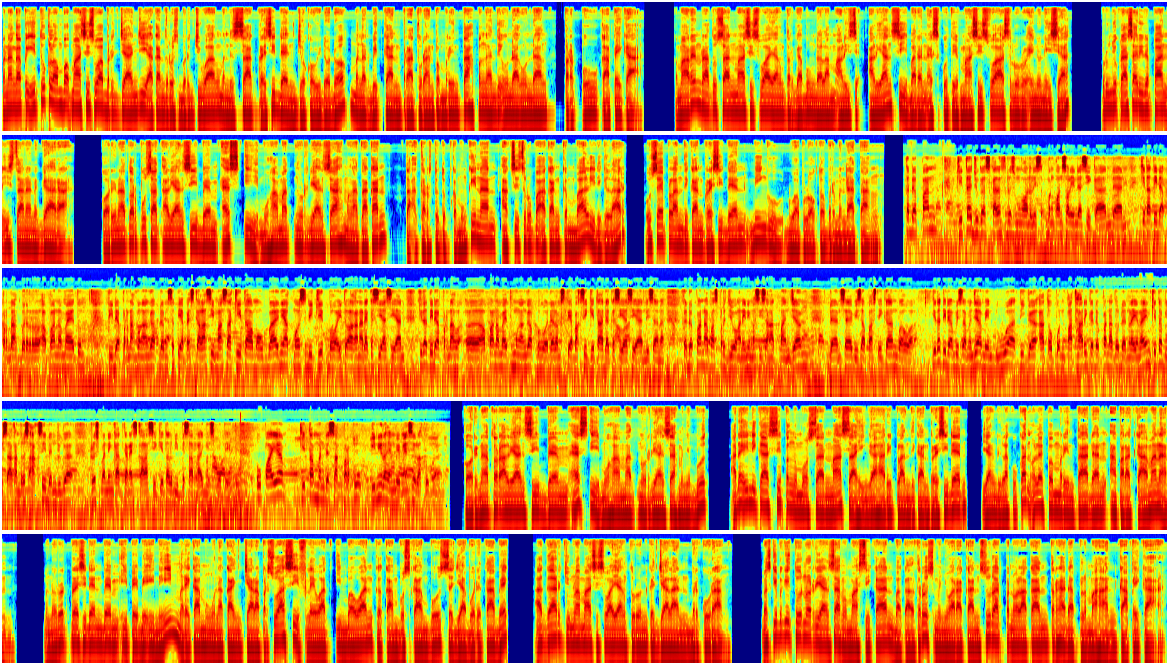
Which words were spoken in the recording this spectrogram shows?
Menanggapi itu, kelompok mahasiswa berjanji akan terus berjuang mendesak Presiden Joko Widodo menerbitkan peraturan pemerintah pengganti undang-undang Perpu KPK. Kemarin ratusan mahasiswa yang tergabung dalam aliansi Badan Eksekutif Mahasiswa seluruh Indonesia berunjuk rasa di depan Istana Negara. Koordinator Pusat Aliansi BEM-SI Muhammad Nurdiansyah mengatakan tak tertutup kemungkinan aksi serupa akan kembali digelar usai pelantikan Presiden Minggu 20 Oktober mendatang. Ke depan kita juga sekarang terus mengkonsolidasikan dan kita tidak pernah ber apa namanya itu tidak pernah menganggap dalam setiap eskalasi masa kita mau banyak mau sedikit bahwa itu akan ada kesia-siaan. Kita tidak pernah eh, apa namanya itu menganggap bahwa dalam setiap aksi kita ada kesia-siaan di sana. Ke depan apa perjuangan ini masih sangat panjang dan saya bisa pastikan bahwa kita tidak bisa menjamin dua, tiga ataupun empat hari ke depan atau dan lain-lain kita bisa akan terus aksi dan juga terus meningkatkan eskalasi kita lebih besar lagi seperti itu. Upaya kita mendesak Perpu inilah yang BMSI lakukan. Koordinator Aliansi BEM SI Muhammad Nurdiansyah menyebut ada indikasi pengemosan masa hingga hari pelantikan presiden yang dilakukan oleh pemerintah dan aparat keamanan. Menurut Presiden BEM IPB ini, mereka menggunakan cara persuasif lewat imbauan ke kampus-kampus sejabodetabek agar jumlah mahasiswa yang turun ke jalan berkurang. Meski begitu, Nurdiansyah memastikan bakal terus menyuarakan surat penolakan terhadap pelemahan KPK.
